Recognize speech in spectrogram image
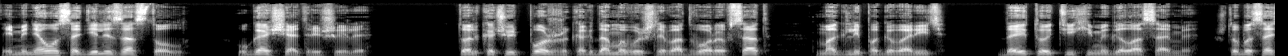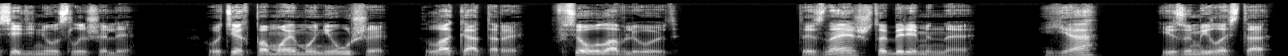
и меня усадили за стол, угощать решили. Только чуть позже, когда мы вышли во двор и в сад, могли поговорить, да и то тихими голосами, чтобы соседи не услышали. У тех, по-моему, не уши, локаторы, все улавливают. «Ты знаешь, что беременная?» «Я?» — изумилась та.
